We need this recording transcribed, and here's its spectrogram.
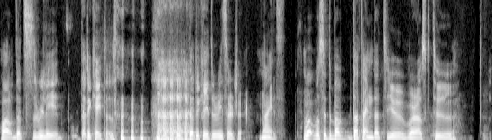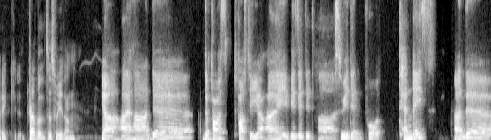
Wow, that's really dedicated. dedicated researcher. Nice. What was it about that time that you were asked to like travel to Sweden? Yeah, I had uh, the first first year I visited uh, Sweden for ten days, and uh,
